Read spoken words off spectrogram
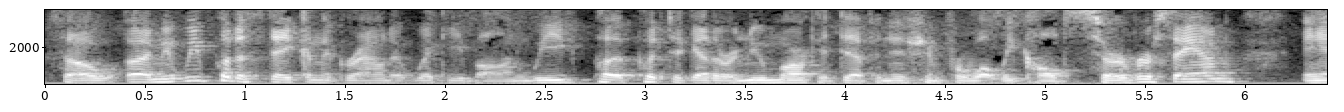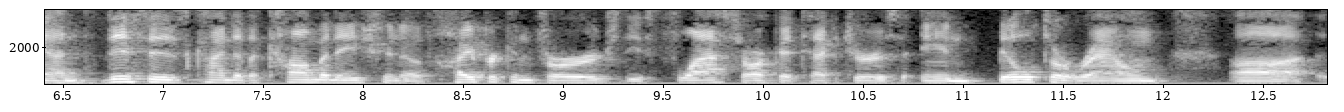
So, I mean, we put a stake in the ground at Wikibon. We put, put together a new market definition for what we called server SAN, and this is kind of the combination of hyperconverged, these flash architectures, and built around, uh,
